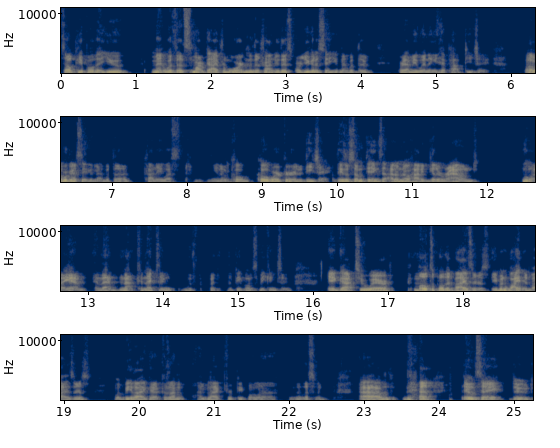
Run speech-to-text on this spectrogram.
tell people that you met with a smart guy from Wharton and they're trying to do this? Or are you going to say you met with the Grammy winning hip hop DJ. Uh, we're gonna say we met with a Kanye West, you know, co co-worker, the DJ. These are some things that I don't know how to get around who I am and that not connecting with with the people I'm speaking to. It got to where multiple advisors, even white advisors, would be like, because uh, I'm I'm black for people uh, listening, um, they would say, "Dude,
